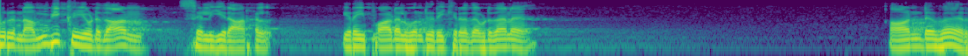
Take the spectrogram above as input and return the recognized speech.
ஒரு நம்பிக்கையோடு தான் செல்கிறார்கள். இறை பாடல் ஒன்று இருக்கிறது அப்படிதானே ஆண்டவர்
